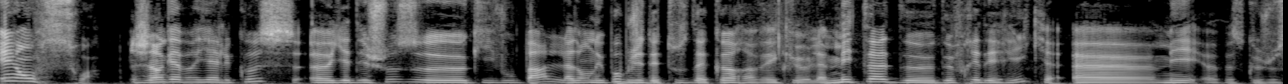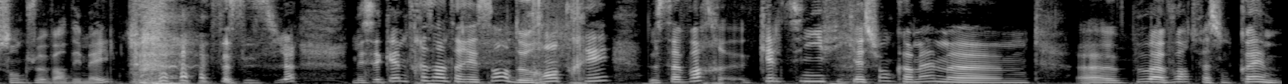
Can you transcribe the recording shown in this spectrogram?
et en soi. Jean-Gabriel Cos, euh, il y a des choses euh, qui vous parlent. Là, on n'est pas obligé d'être tous d'accord avec euh, la méthode de, Frédéric, euh, mais euh, parce que je sens que je vais avoir des mails, ça c'est sûr. Mais c'est quand même très intéressant de rentrer, de savoir quelle signification quand même euh, euh, peut avoir de façon quand même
